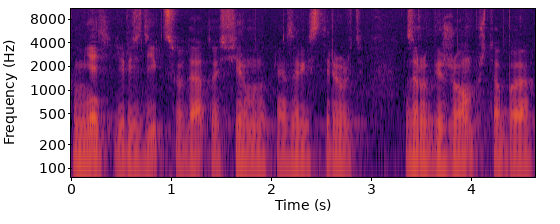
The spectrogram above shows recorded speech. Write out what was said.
поменять юрисдикцию, да, то есть фирму, например, зарегистрировать за рубежом, чтобы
